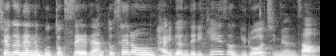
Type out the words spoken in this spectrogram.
최근에는 보톡스에 대한 또 새로운 발견들이 계속 이루어지면서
